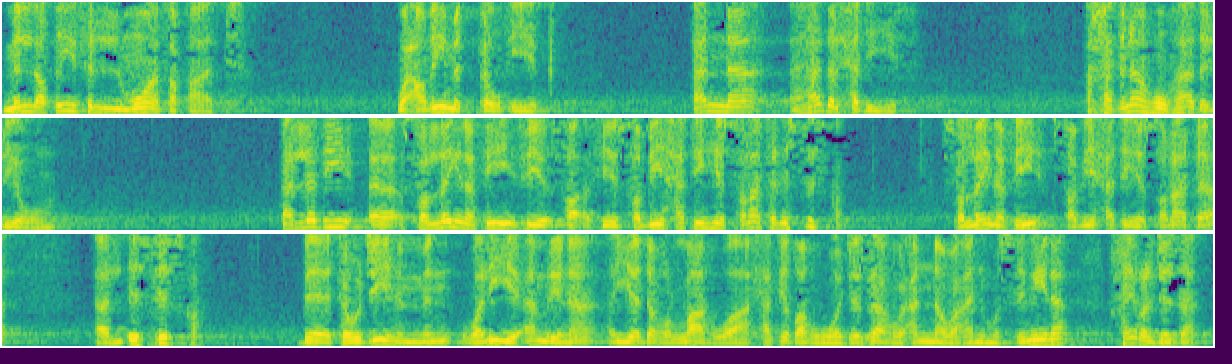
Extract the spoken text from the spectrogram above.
من لطيف الموافقات وعظيم التوفيق أن هذا الحديث أخذناه هذا اليوم الذي آه، صلينا في في في صبيحته صلاة الاستسقاء. صلينا في صبيحته صلاة الاستسقاء بتوجيه من ولي أمرنا أيده الله وحفظه وجزاه عنا وعن المسلمين خير الجزاء.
